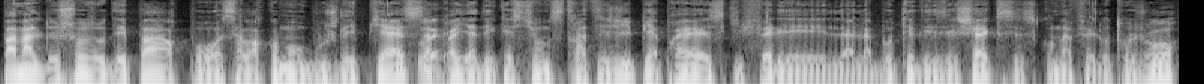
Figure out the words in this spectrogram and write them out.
pas mal de choses au départ pour savoir comment on bouge les pièces. Ouais. Après, il y a des questions de stratégie. Puis après, ce qui fait les, la, la beauté des échecs, c'est ce qu'on a fait l'autre jour,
